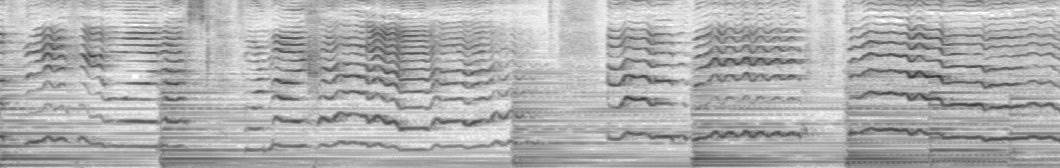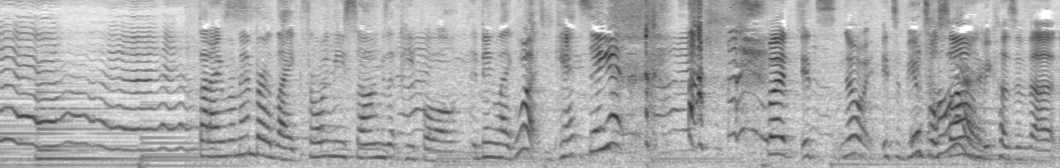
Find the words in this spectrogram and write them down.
loved me, But I remember like throwing these songs at people and being like, "What? You can't sing it?" but it's no, it's a beautiful hard. song because of that,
